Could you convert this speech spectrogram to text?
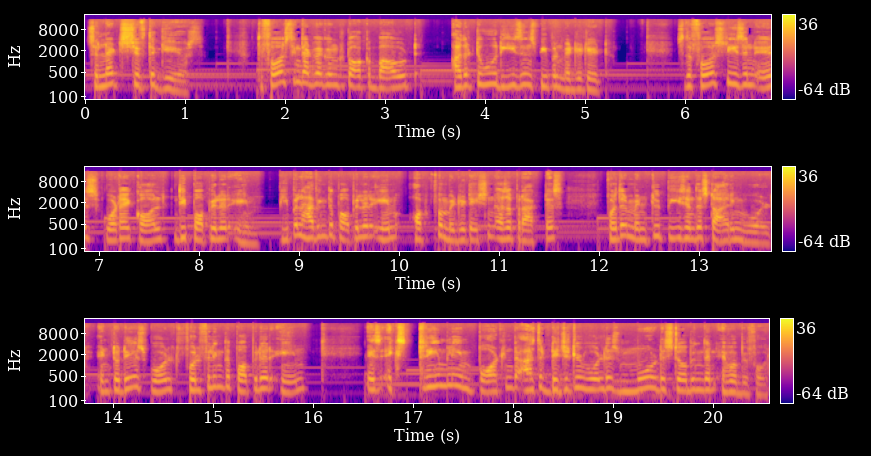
So, let's shift the gears. The first thing that we're going to talk about are the two reasons people meditate. So, the first reason is what I call the popular aim. People having the popular aim opt for meditation as a practice for their mental peace in this tiring world. In today's world, fulfilling the popular aim is extremely important as the digital world is more disturbing than ever before.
